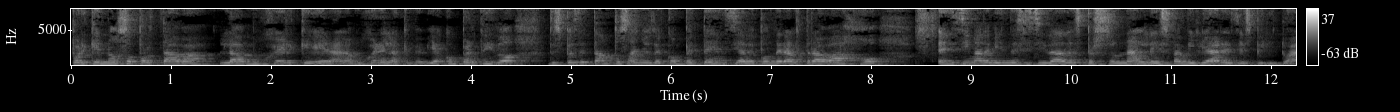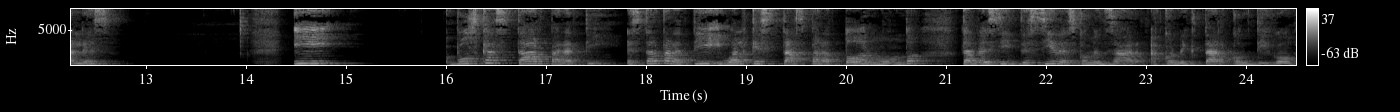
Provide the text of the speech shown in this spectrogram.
porque no soportaba la mujer que era, la mujer en la que me había convertido después de tantos años de competencia, de poner al trabajo encima de mis necesidades personales, familiares y espirituales. Y busca estar para ti, estar para ti igual que estás para todo el mundo, Tal vez si decides comenzar a conectar contigo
